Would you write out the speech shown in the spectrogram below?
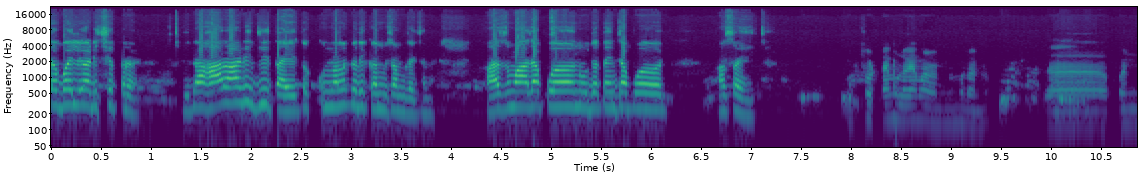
तर बैलगाडी क्षेत्र आहे. इथं हार आणि जीत आहे. तर कुणाला कधी कमी समजायचं नाही. आज माझा पण उद्या त्यांचा पण असं आहे. छोटा आहे मुलगा आहे मुलांना. मुलांना पण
